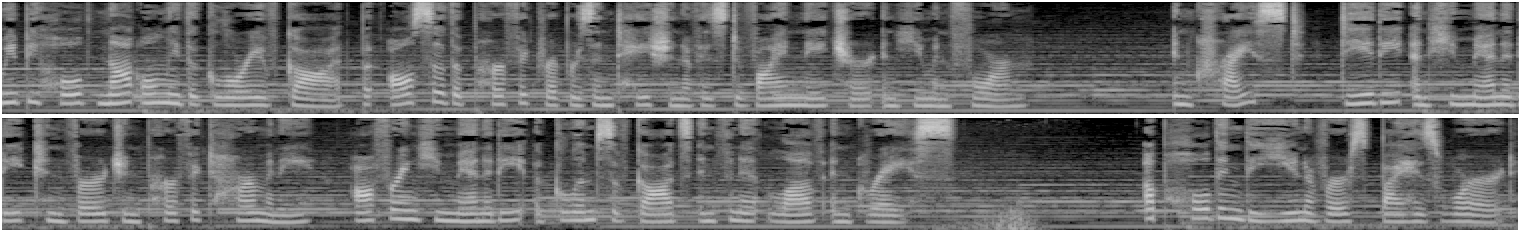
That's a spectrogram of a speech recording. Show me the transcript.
we behold not only the glory of God but also the perfect representation of his divine nature in human form. In Christ, deity and humanity converge in perfect harmony, offering humanity a glimpse of God's infinite love and grace. Upholding the universe by his word.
